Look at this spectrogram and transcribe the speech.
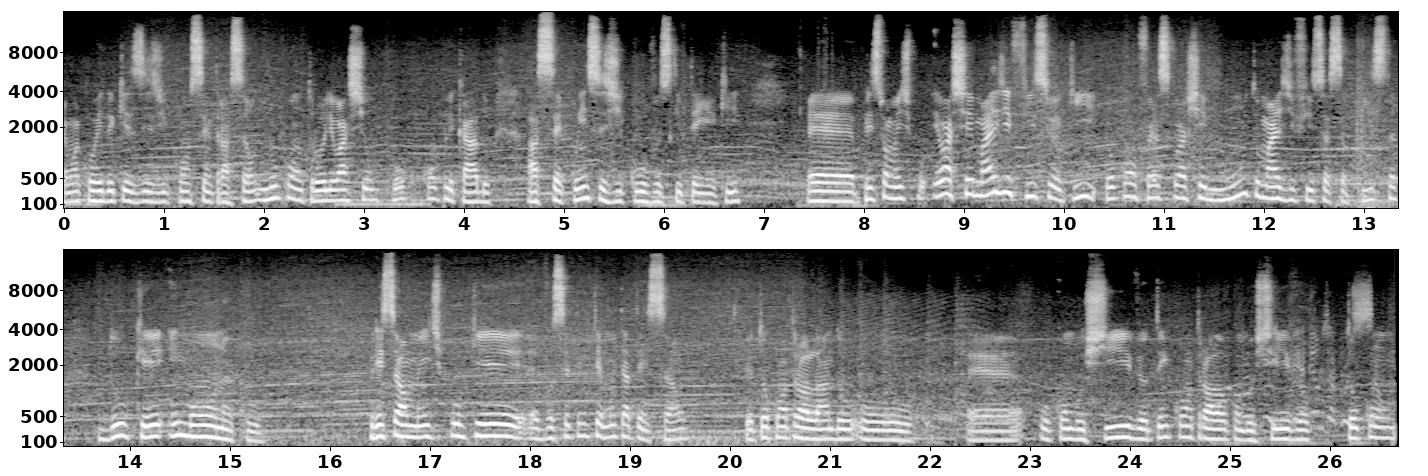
É uma corrida que exige concentração no controle. Eu achei um pouco complicado as sequências de curvas que tem aqui. É, principalmente, eu achei mais difícil aqui, eu confesso que eu achei muito mais difícil essa pista do que em Mônaco. Principalmente porque é, você tem que ter muita atenção. Eu estou controlando o, é, o combustível, tenho que controlar o combustível. Tô com,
